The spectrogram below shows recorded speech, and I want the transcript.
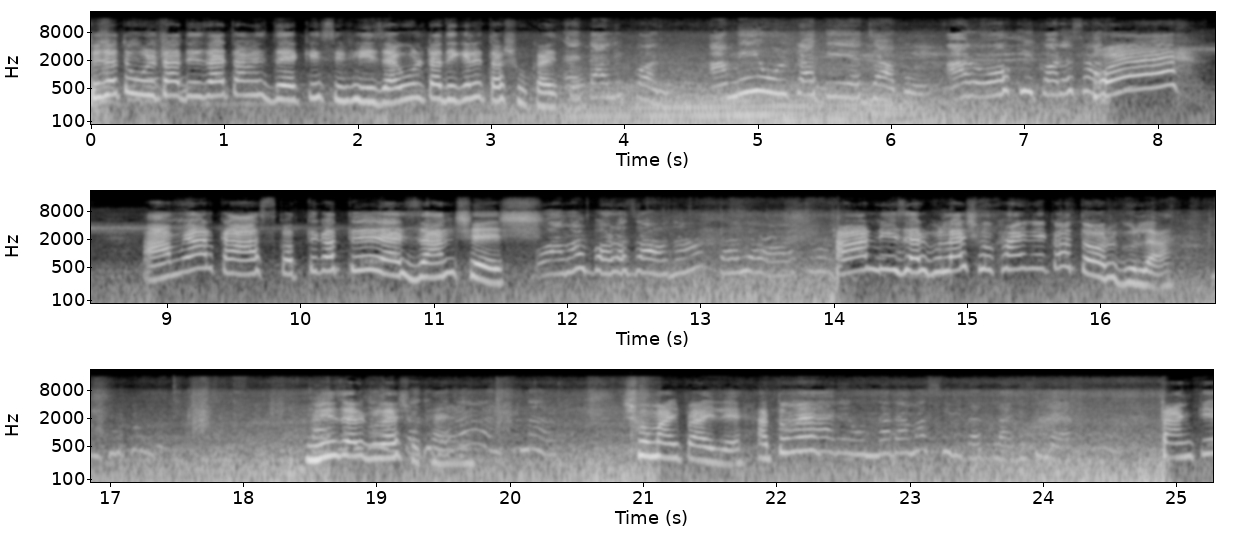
তুই উল্টা দিয়ে যায় তো আমি দেখেছি ভিজা উল্টা দিয়ে গেলে তো আমি উল্টা দিয়ে যাব। আর ও কি করে সাথে আমি আর কাজ করতে করতে জান শেষ। ও আমার বড় যাও না তাহলে আর নিজেরগুলা শুকায়নি তোরগুলা? নিজেরগুলা শুকায়নি। না, সময় পাইলে। আর তুমি। টাঙ্কি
